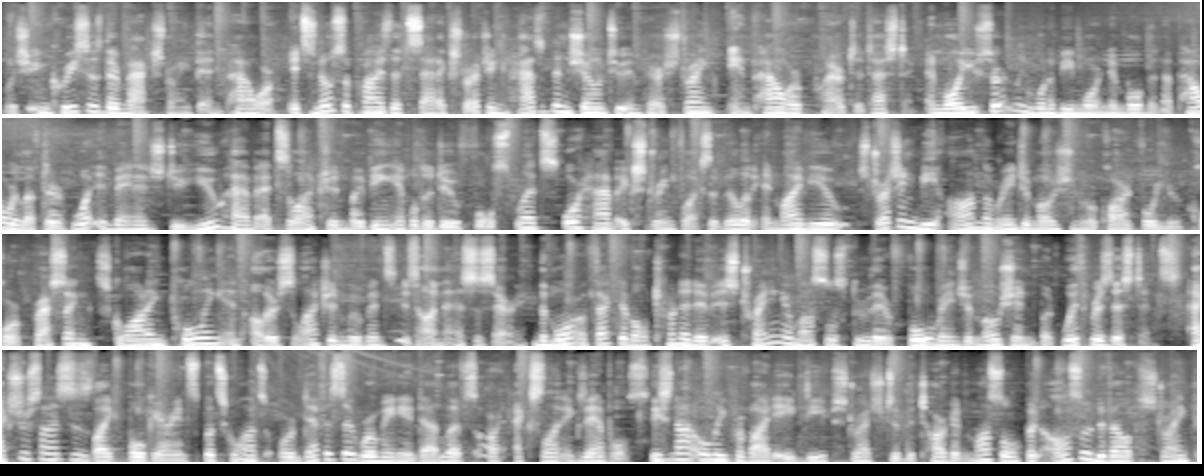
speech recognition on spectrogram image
which increases their max strength and power. It's no surprise that static stretching has been shown to impair strength and power prior to testing. And while you certainly want to be more nimble than a powerlifter, what advantage do you have at selection by being able to do full splits or have extreme flexibility? In my view, stretching beyond the range of motion required for your core pressing, squatting, pulling, and other selection movements is unnecessary. The more effective alternative is training your muscles through their full range of motion but with resistance. Exercises like Bulgarian split squats or deficit Romanian deadlifts are excellent examples. These not only provide a deep stretch to the target muscle, but also develop strength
